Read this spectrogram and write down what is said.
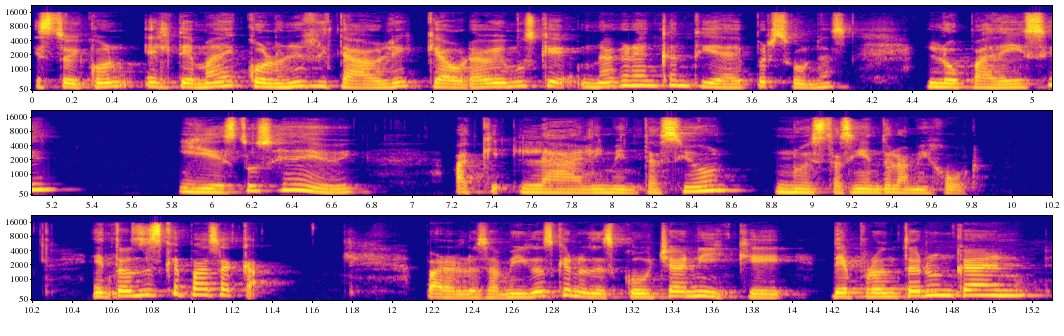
estoy con el tema de colon irritable, que ahora vemos que una gran cantidad de personas lo padecen y esto se debe a que la alimentación no está siendo la mejor. Entonces, ¿qué pasa acá? Para los amigos que nos escuchan y que de pronto nunca han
